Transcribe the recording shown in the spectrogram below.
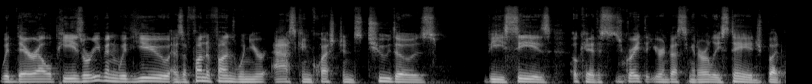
with their LPs or even with you as a fund of funds when you're asking questions to those VCs? Okay, this is great that you're investing at early stage, but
